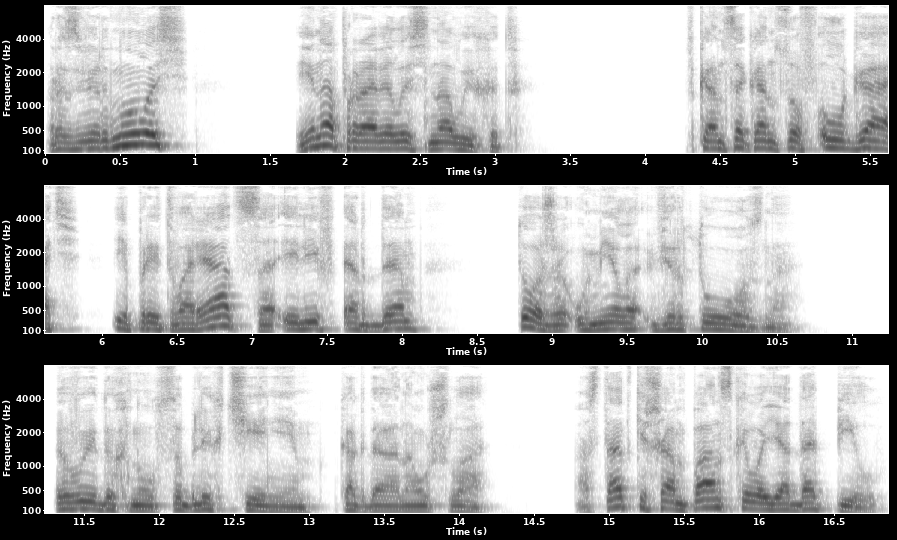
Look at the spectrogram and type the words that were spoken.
Развернулась и направилась на выход. В конце концов, лгать и притворяться Элиф Эрдем тоже умела виртуозно. Выдохнул с облегчением, когда она ушла. Остатки шампанского я допил.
